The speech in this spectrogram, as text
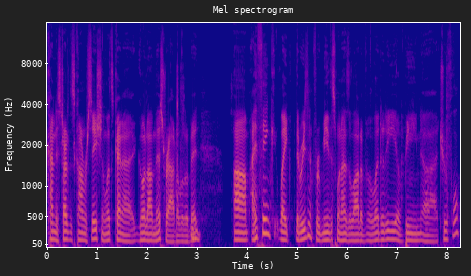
kind of start this conversation, let's kind of go down this route a little bit. Um, I think like the reason for me this one has a lot of validity of being uh, truthful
